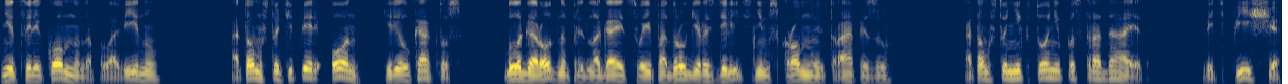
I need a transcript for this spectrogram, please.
не целиком, но наполовину. О том, что теперь он, Кирилл Кактус, благородно предлагает своей подруге разделить с ним скромную трапезу. О том, что никто не пострадает, ведь пища,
